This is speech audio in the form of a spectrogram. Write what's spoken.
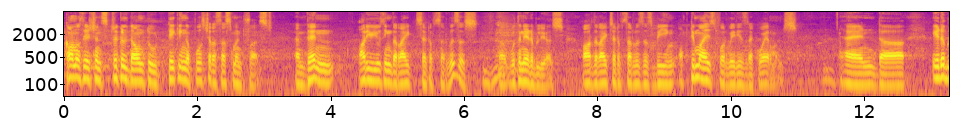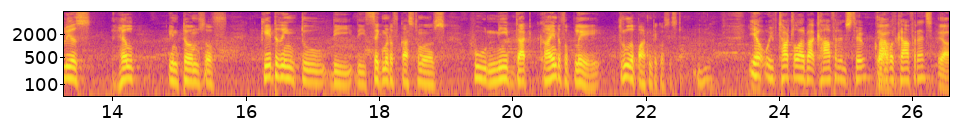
conversations trickle down to taking a posture assessment first, and then are you using the right set of services uh, within AWS, or the right set of services being optimized for various requirements? And uh, AWS help in terms of catering to the, the segment of customers who need that kind of a play through the partner ecosystem. You know, we've talked a lot about confidence too, cloud Yeah. with confidence. Yeah.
